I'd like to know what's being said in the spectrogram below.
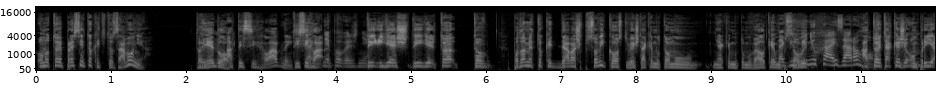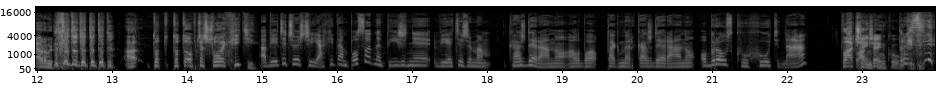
ono to je presne to, keď to zavonia. To jedlo. A ty si hladný. Ty si Tak hla... nepovieš nie. Ty ideš, ty ideš, to, to, podľa mňa to, keď dávaš psovi kosť, vieš, takému tomu, nejakému tomu veľkému Tak psovi. vyňuchá aj za rohom. A to je také, že on príde a robí... A to, toto občas človek chytí. A viete, čo ešte ja chytám? Posledné týždne viete, že mám každé ráno, alebo takmer každé ráno, obrovskú chuť na... Tlačenku. Tlačenku. Presne.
